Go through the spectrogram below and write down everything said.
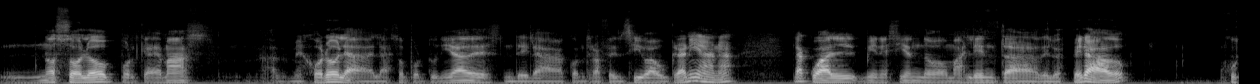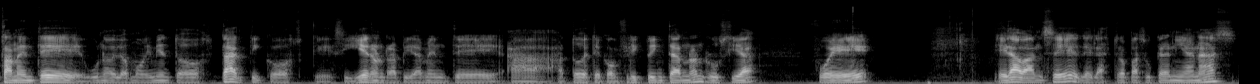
no solo porque además mejoró las oportunidades de la contraofensiva ucraniana, la cual viene siendo más lenta de lo esperado, justamente uno de los movimientos tácticos que siguieron rápidamente a, todo este conflicto interno en Rusia fue el avance de las tropas ucranianas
